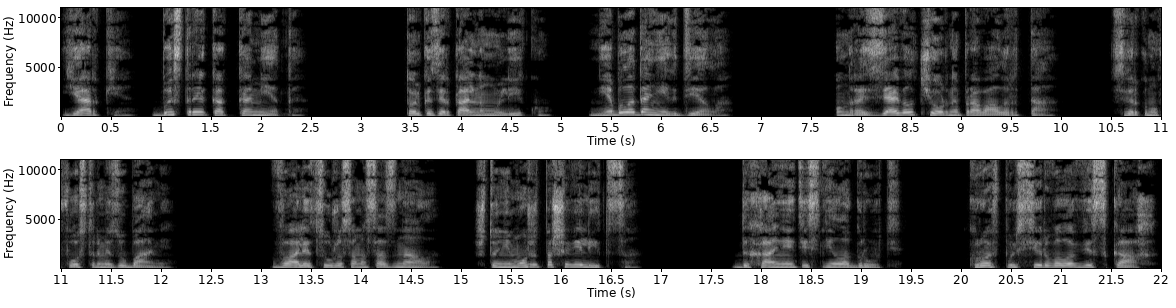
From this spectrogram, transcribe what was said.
яркие, быстрые, как кометы. Только зеркальному лику не было до них дела. Он раззявил черный провал рта, сверкнув острыми зубами. Валец с ужасом осознала, что не может пошевелиться. Дыхание теснило грудь. Кровь пульсировала в висках,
